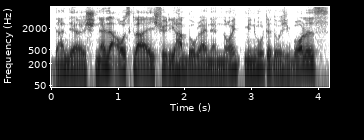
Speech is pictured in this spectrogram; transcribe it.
Dann der schnelle Ausgleich für die Hamburger in der neunten Minute durch Wallace.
